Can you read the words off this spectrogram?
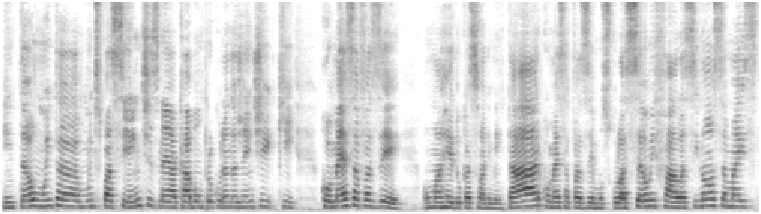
Então, muita, muitos pacientes né, acabam procurando a gente que começa a fazer uma reeducação alimentar, começa a fazer musculação e fala assim: nossa, mas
